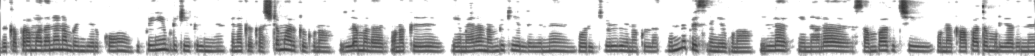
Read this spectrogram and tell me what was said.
அதுக்கப்புறமா தானே நம்ம இங்க இருக்கோம். இப்பயும் இப்படி கேக்குறீங்க? எனக்கு கஷ்டமா இருக்கு குணா. இல்ல மலர் உனக்கு என் மேல நம்பிக்கை இல்லையேன்னு ஒரு கேள்வி எனக்குள்ள. என்ன பேசுறீங்க குணா? இல்ல என்னால சம்பாதிச்சு உன்னை காப்பாற்ற முடியாதுன்னு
